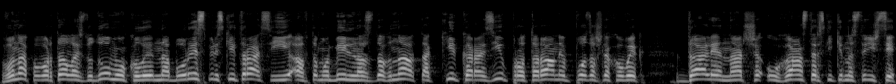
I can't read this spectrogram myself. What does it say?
Вона поверталась додому, коли на Бориспільській трасі її автомобіль наздогнав та кілька разів протаранив позашляховик. Далі, наче у ганстерській кінострічці,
